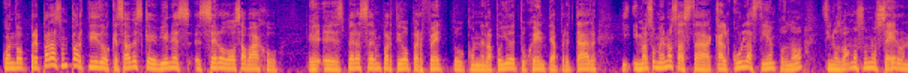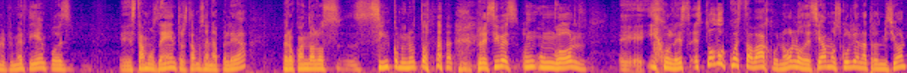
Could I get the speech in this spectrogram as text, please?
cuando preparas un partido que sabes que vienes 0-2 abajo, eh, eh, esperas hacer un partido perfecto, con el apoyo de tu gente, apretar y, más o menos hasta calculas tiempos, ¿no? Si nos vamos 1-0 en el primer tiempo, es, estamos dentro, estamos en la pelea, pero cuando a los cinco minutos recibes un, gol, eh, híjole, es, es, todo cuesta abajo, ¿no? Lo decíamos Julio en la transmisión,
